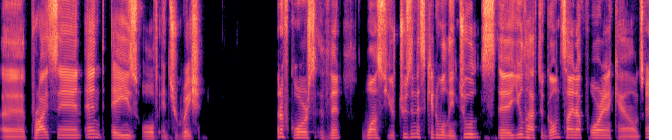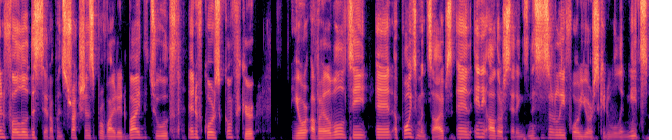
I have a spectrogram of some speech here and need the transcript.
uh, pricing and ease of integration. And of course then once you're choosing a scheduling tool uh, you'll have to go and sign up for an account and follow the setup instructions provided by the tool and of course configure your availability and appointment types and any other settings necessarily for your scheduling needs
